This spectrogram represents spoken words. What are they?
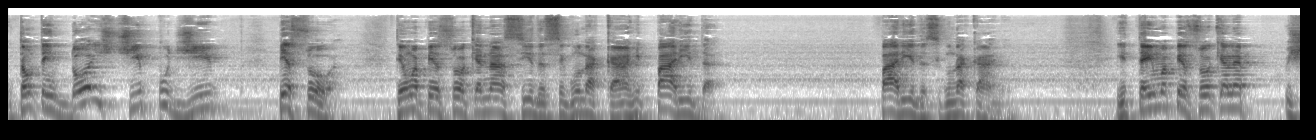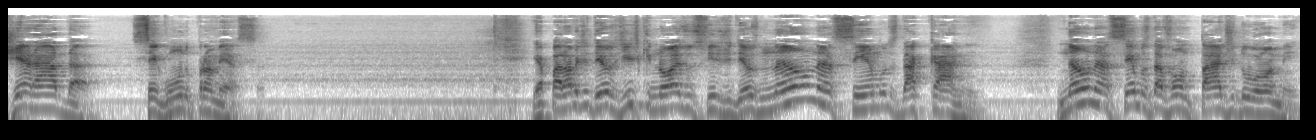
Então tem dois tipos de pessoa. Tem uma pessoa que é nascida segundo a carne, parida. Parida segundo a carne. E tem uma pessoa que ela é gerada segundo promessa. E a palavra de Deus diz que nós, os filhos de Deus, não nascemos da carne Não nascemos da vontade do homem.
